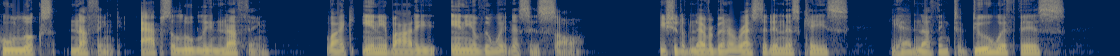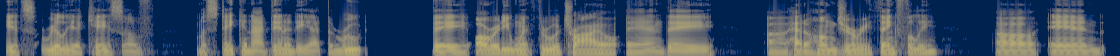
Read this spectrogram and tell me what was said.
who looks nothing, absolutely nothing like anybody any of the witnesses saw. He should have never been arrested in this case. He had nothing to do with this. It's really a case of mistaken identity at the root. They already went through a trial and they uh, had a hung jury, thankfully. Uh, and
